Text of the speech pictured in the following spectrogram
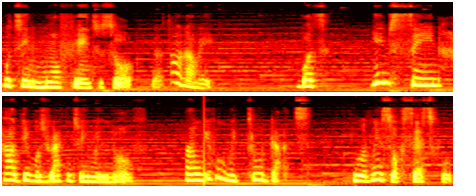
putting more fear into Saul. That's not that way. But him seeing how they was reacting to him in love, and even with through that, he was being successful.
